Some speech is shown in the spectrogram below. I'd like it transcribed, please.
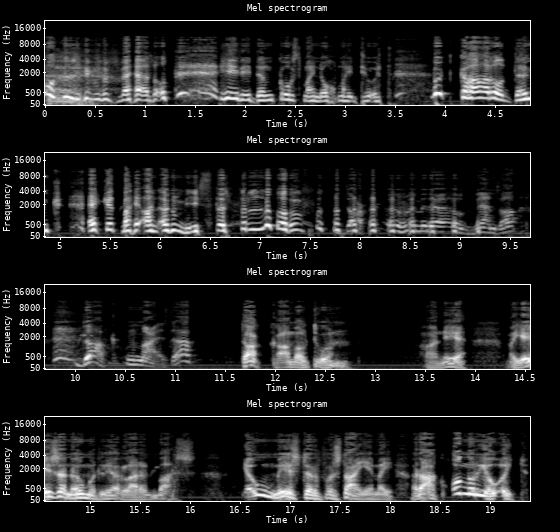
O, oh, liewe wêreld. Hierdie ding kos my nog my dood. Moet Karel dink ek het my aan ou meester verloof. Meneer Venter, Doc, meester. Dak Kameltoon. Ah nee, maar jy sal nou moet leer laat dit bars. Jou meester, verstaan jy my, raak onder jou uit.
